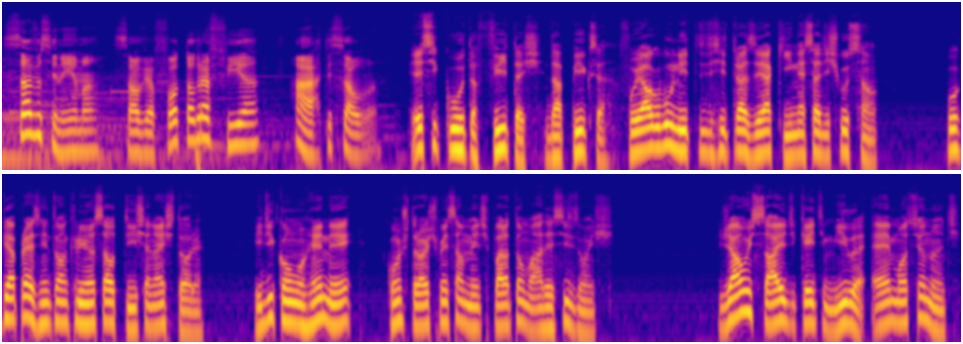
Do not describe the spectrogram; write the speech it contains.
Salve o cinema, salve a fotografia, a arte salva. Esse curta Fitas da Pixar foi algo bonito de se trazer aqui nessa discussão, porque apresenta uma criança autista na história e de como René constrói os pensamentos para tomar decisões. Já o ensaio de Kate Miller é emocionante,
